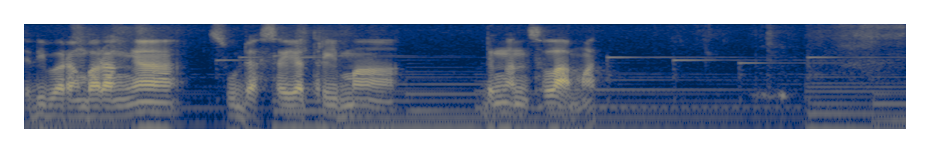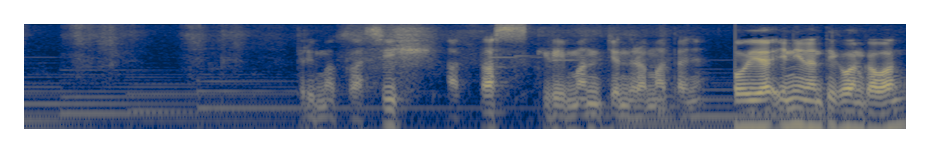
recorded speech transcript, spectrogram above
Jadi barang-barangnya sudah saya terima dengan selamat. Terima kasih atas kiriman cendera matanya. Oh ya ini nanti kawan-kawan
